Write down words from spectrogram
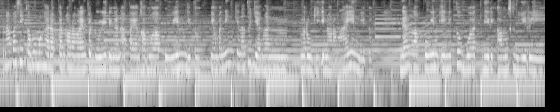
kenapa sih kamu mengharapkan orang lain peduli dengan apa yang kamu lakuin gitu? Yang penting kita tuh jangan ngerugiin orang lain gitu. Dan lakuin ini tuh buat diri kamu sendiri.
